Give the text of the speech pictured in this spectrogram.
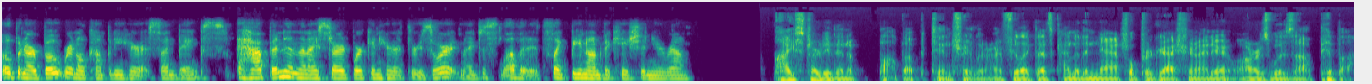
open our boat rental company here at Sunbanks happened. And then I started working here at the resort, and I just love it. It's like being on vacation year round. I started in a pop up tent trailer. I feel like that's kind of the natural progression. Ours was uh, Pippa,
